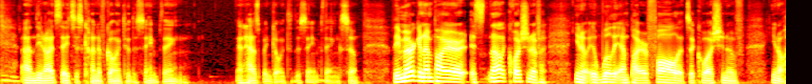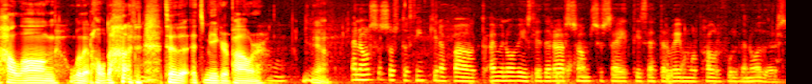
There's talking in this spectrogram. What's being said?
mm. and the United States is kind of going through the same thing. And has been going through the same thing. So, the American empire, it's not a question of, you know, will the empire fall? It's a question of, you know, how long will it hold on mm. to the, its meager power? Mm. Yeah. And also, sort of thinking about, I mean, obviously, there are some societies that are way more powerful than others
